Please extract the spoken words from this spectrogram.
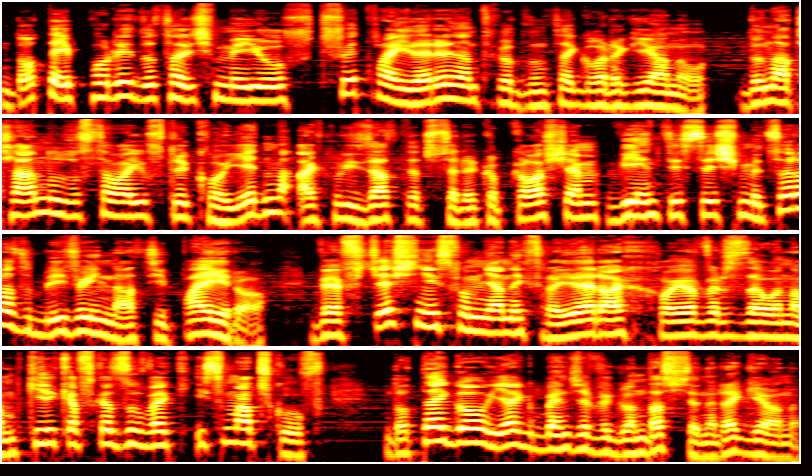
Do tej pory dostaliśmy już trzy trailery nadchodzącego regionu. Do Natlanu została już tylko jedna aktualizacja 4.8, więc jesteśmy coraz bliżej nacji Pyro. We wcześniej wspomnianych trailerach Hoyoverse dało nam kilka wskazówek i smaczków do tego, jak będzie wyglądać ten region.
